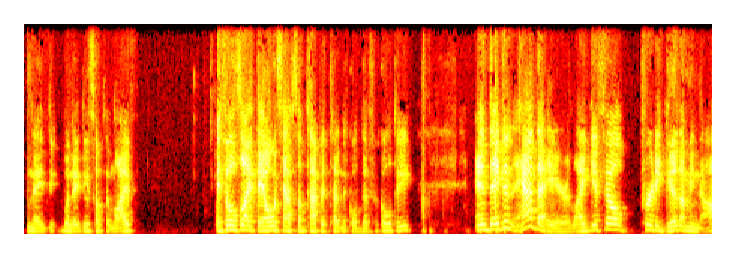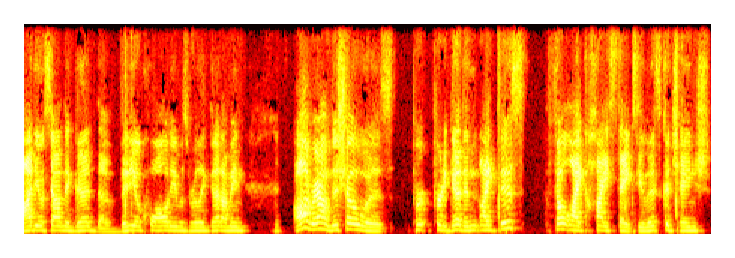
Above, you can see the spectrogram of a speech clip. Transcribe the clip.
when they do, when they do something live, it feels like they always have some type of technical difficulty, and they didn't have that here. Like it felt pretty good. I mean, the audio sounded good, the video quality was really good. I mean, all around, this show was pr- pretty good, and like this felt like high stakes. You know, this could change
